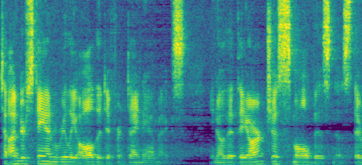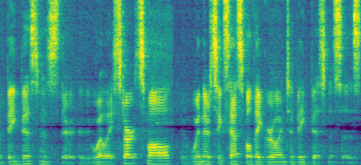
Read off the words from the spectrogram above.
to understand really all the different dynamics. You know that they aren't just small business; they're big business. They're, well, they start small. When they're successful, they grow into big businesses.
